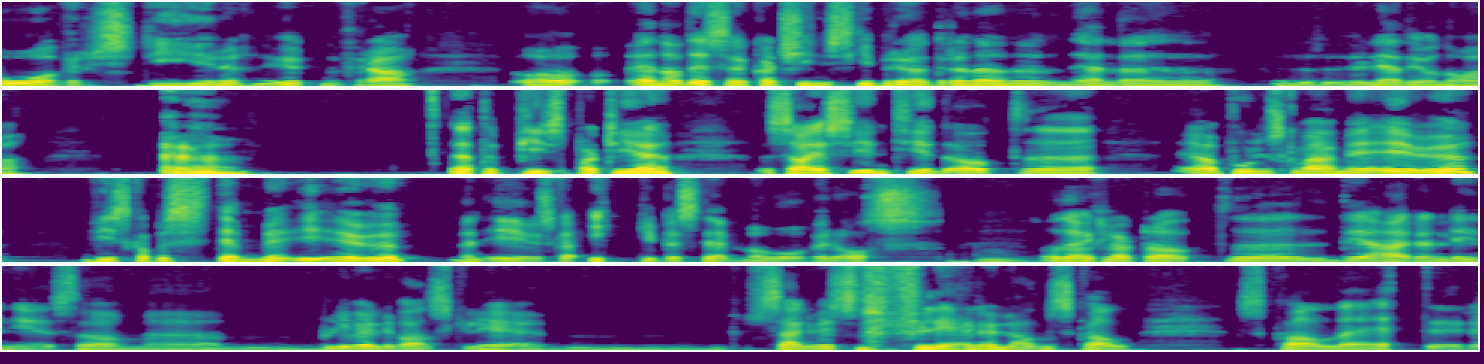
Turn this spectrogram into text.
overstyret utenfra. Og en av disse Kaczynski-brødrene, den ene leder jo nå dette PiS-partiet, sa i sin tid at eh, ja, Polen skal være med i EU. Vi skal bestemme i EU, men EU skal ikke bestemme over oss. Mm. Og det er klart at uh, det er en linje som uh, blir veldig vanskelig, særlig hvis flere land skal, skal etter,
